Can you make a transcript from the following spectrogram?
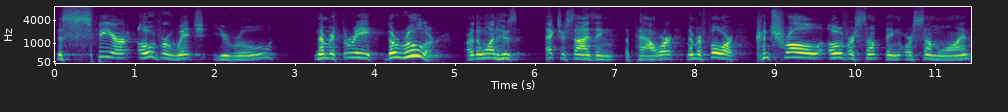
the sphere over which you rule. Number three, the ruler, or the one who's exercising the power. Number four, control over something or someone.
